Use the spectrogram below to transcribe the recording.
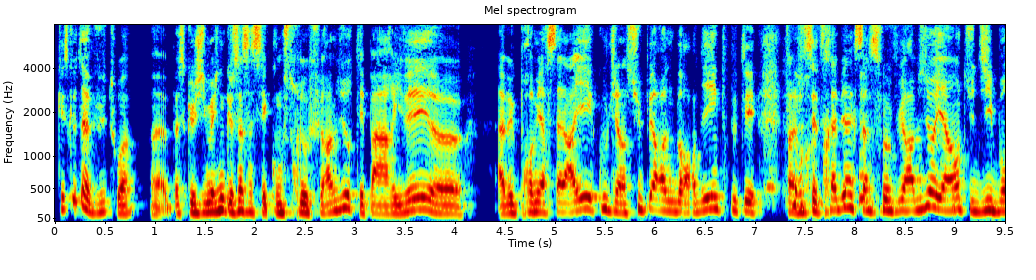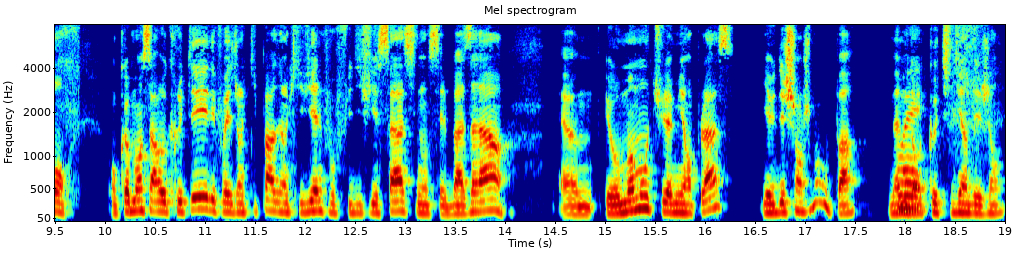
Qu'est-ce que tu as vu toi? Euh, Parce que j'imagine que ça, ça s'est construit au fur et à mesure. T'es pas arrivé. Euh, avec première salarié, écoute, j'ai un super onboarding, tout est, enfin, je sais très bien que ça se fait au fur et à mesure. Il y a un, tu te dis, bon, on commence à recruter, des fois, il y a des gens qui partent, des gens qui viennent, faut fluidifier ça, sinon c'est le bazar. Euh, et au moment où tu l'as mis en place, il y a eu des changements ou pas, même dans le quotidien des gens?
